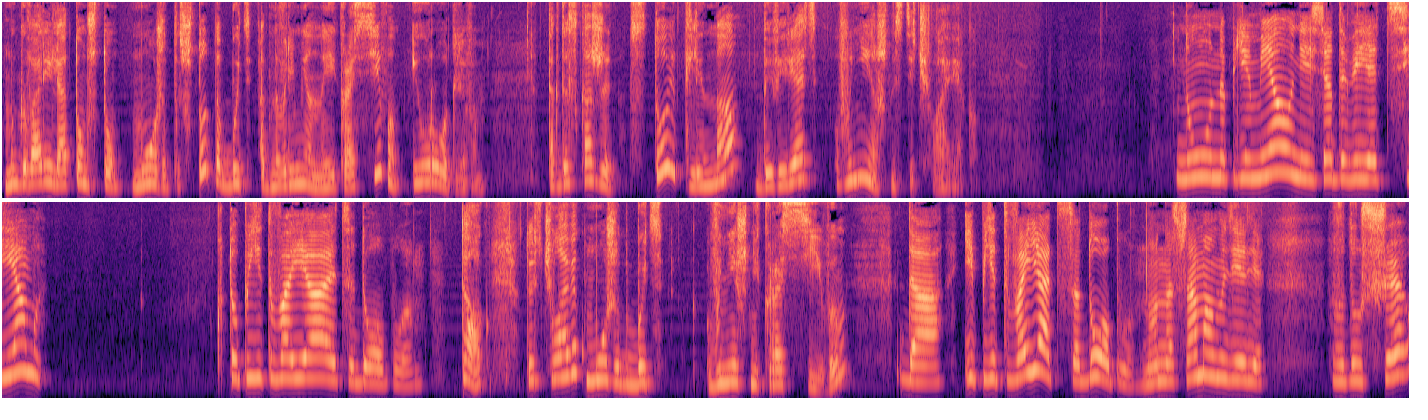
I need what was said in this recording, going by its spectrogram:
Мы говорили о том, что может что-то быть одновременно и красивым, и уродливым. Тогда скажи, стоит ли нам доверять внешности человека? Ну, например, нельзя доверять тем, кто притворяется добрым. Так, то есть человек может быть внешне красивым, да, и притворяться добрым, но на самом деле в душе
